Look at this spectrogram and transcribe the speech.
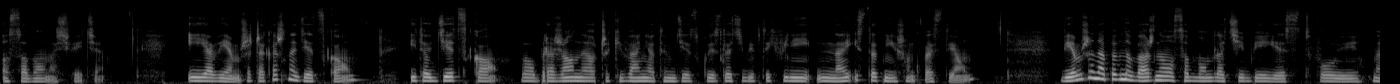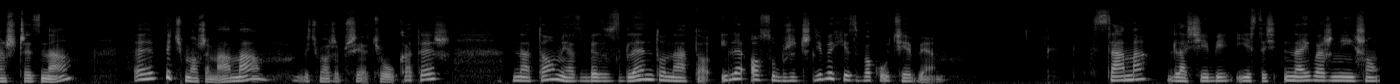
osobą na świecie. I ja wiem, że czekasz na dziecko i to dziecko, wyobrażone oczekiwanie o tym dziecku jest dla ciebie w tej chwili najistotniejszą kwestią. Wiem, że na pewno ważną osobą dla ciebie jest twój mężczyzna, e, być może mama, być może przyjaciółka też. Natomiast bez względu na to, ile osób życzliwych jest wokół ciebie, sama dla siebie jesteś najważniejszą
